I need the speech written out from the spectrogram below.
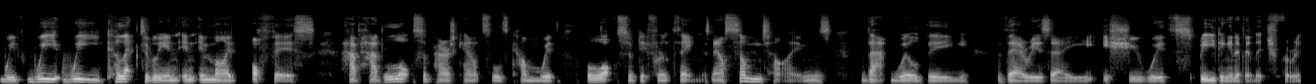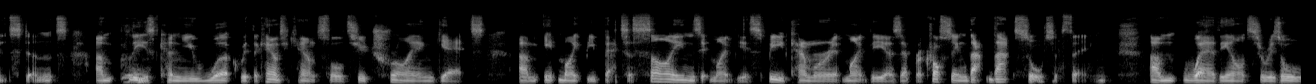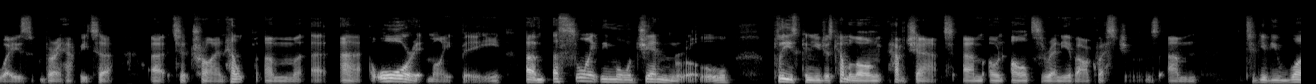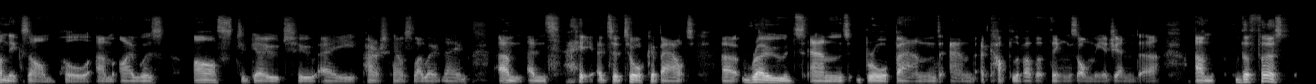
we've we we collectively in, in in my office have had lots of parish councils come with lots of different things. Now sometimes that will be there is a issue with speeding in a village for instance. Um, mm-hmm. please can you work with the county council to try and get um, it might be better signs it might be a speed camera it might be a zebra crossing that that sort of thing? Um, where the answer is always very happy to uh, to try and help, um, uh, uh, or it might be um, a slightly more general. Please, can you just come along, have a chat, um, and answer any of our questions? Um, to give you one example, um, I was asked to go to a parish council I won't name um, and to talk about uh, roads and broadband and a couple of other things on the agenda. Um, the first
